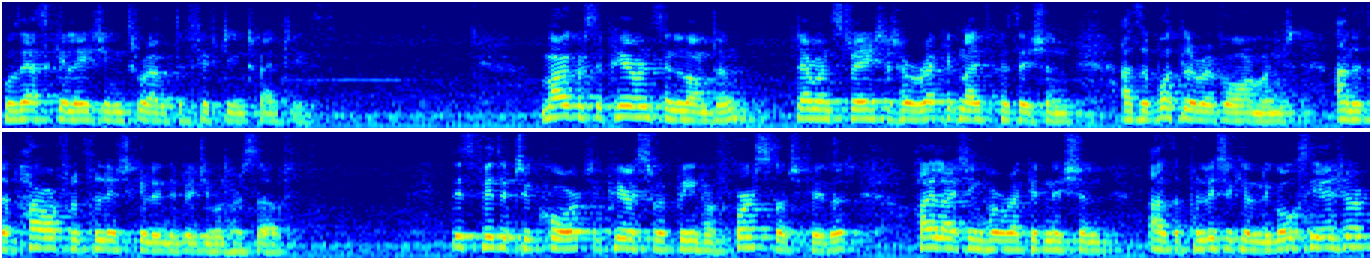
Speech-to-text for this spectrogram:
was escalating throughout the 1520s. Margaret's appearance in London demonstrated her recognised position as a butler of Ormond and as a powerful political individual herself. This visit to court appears to have been her first such visit, highlighting her recognition as a political negotiator,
